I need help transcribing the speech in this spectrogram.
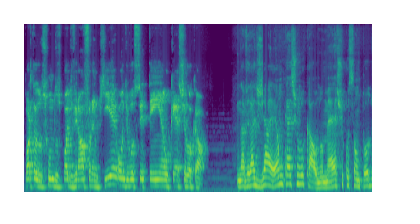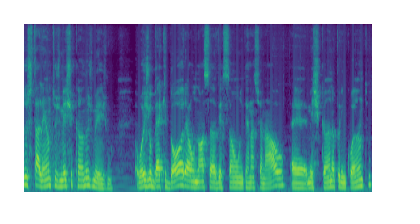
Porta dos Fundos pode virar uma franquia onde você tenha o casting local? Na verdade, já é um casting local. No México são todos talentos mexicanos mesmo. Hoje o Backdoor é a nossa versão internacional, é, mexicana por enquanto,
